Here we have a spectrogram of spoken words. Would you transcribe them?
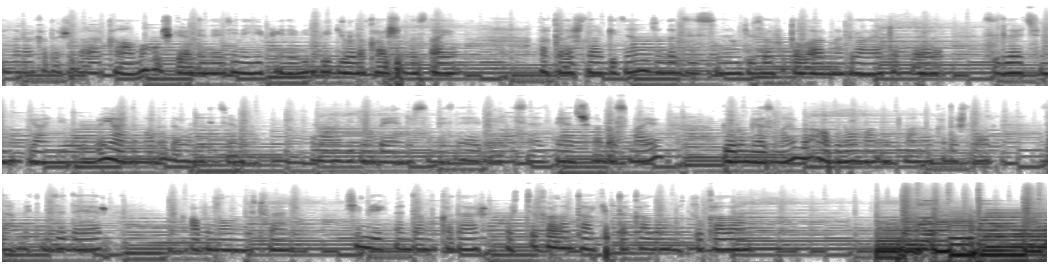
günler arkadaşlar. Kanalıma hoş geldiniz. Yine yepyeni bir videoyla karşınızdayım. Arkadaşlar Gizem Uzun'da dizisinin güzel fotolarını bir araya toplayarak sizler için yayınlıyorum ve yayınlamada devam edeceğim. Umarım videomu beğenirsiniz. Eğer beğendiyseniz beğen tuşuna basmayı, yorum yazmayı ve abone olmayı unutmayın arkadaşlar. Zahmetimize değer. Abone olun lütfen. Şimdilik benden bu kadar. Hoşça kalın, takipte kalın, mutlu kalın. Música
